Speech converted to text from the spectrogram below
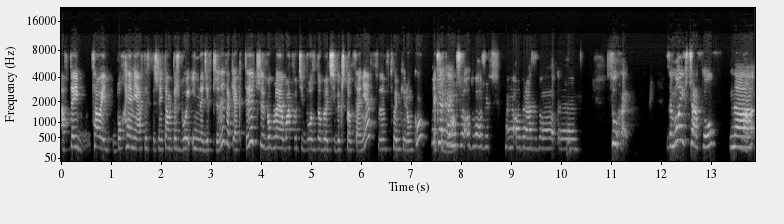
A w tej całej bohemie artystycznej tam też były inne dziewczyny, tak jak ty? Czy w ogóle łatwo ci było zdobyć wykształcenie w, w twoim kierunku? Jak Poczekaj, muszę odłożyć e, obraz, bo e, słuchaj, za moich czasów na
